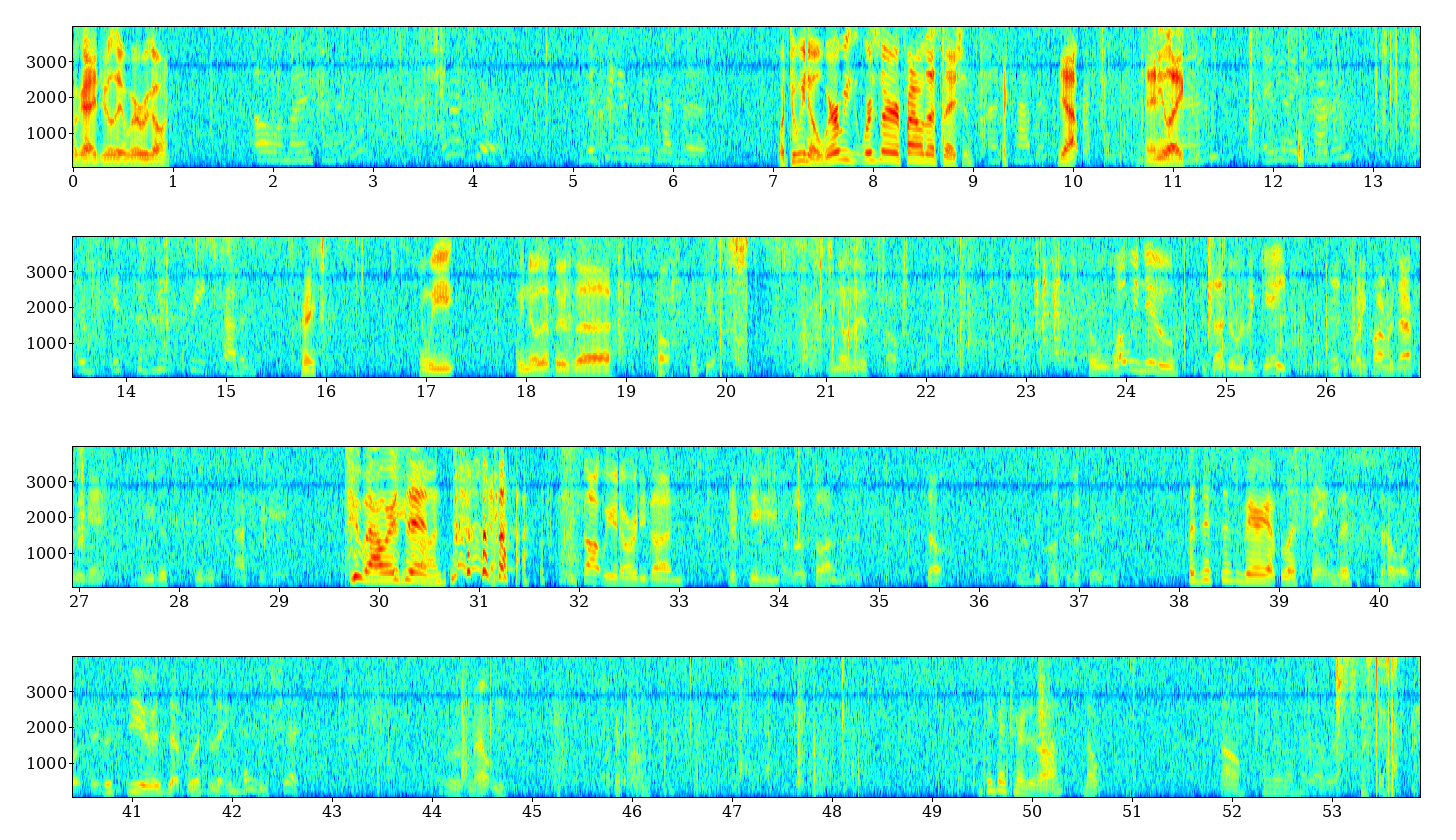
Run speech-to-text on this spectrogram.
Okay, Julia, where are we going? Oh, am I in Canada? I'm not sure. The thing is, we've had the What do we know? Where are we? Where's our final destination? Like- cabin. Yep. Annie Lake. And Annie Lake cabins. It's the Butte Creek cabins. Right. And we we know that there's a. Oh, thank you. We know there's. Oh. So what we knew is that there was a gate, and it's 20 kilometers after the gate, and we just we just passed the gate. Two We hours in. thought- yeah, we thought we had already done 15 of those kilometers, so it'll be closer to 30. But this is very uplifting. This This is so uplifting. this view is This is- uplifting. holy shit! Look at those mountains. Look at them. I think I turned it off. Nope. Oh, I don't know how that works.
